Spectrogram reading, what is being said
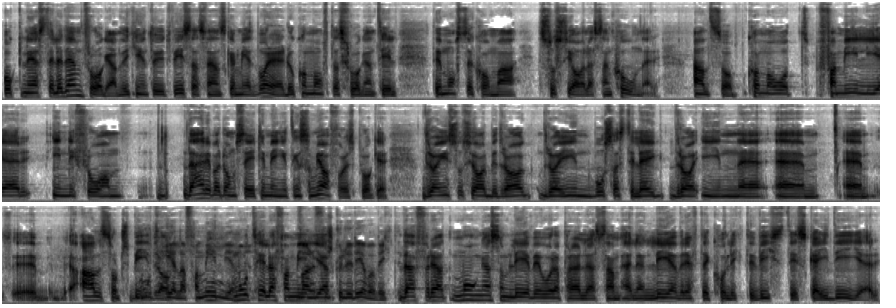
Och när jag ställer den frågan, vi kan ju inte utvisa svenska medborgare, då kommer oftast frågan till, det måste komma sociala sanktioner. Alltså komma åt familjer inifrån. Det här är vad de säger till mig, ingenting som jag förespråkar. Dra in socialbidrag, dra in bostadstillägg, dra in eh, eh, eh all sorts bidrag. Mot hela familjen? Mot hela familjen. Varför skulle det vara viktigt? Därför att många som lever i våra parallella samhällen lever efter kollektivistiska idéer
